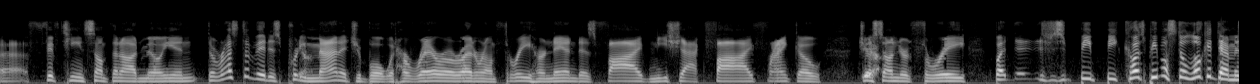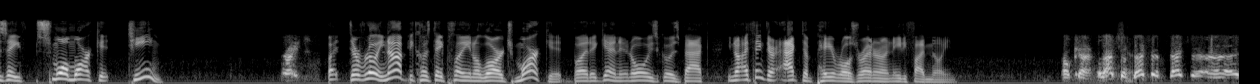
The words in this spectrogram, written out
uh, 15 something odd million. The rest of it is pretty manageable with Herrera right around three, Hernandez five, Neshek five, Franco just under three. But uh, be, because people still look at them as a small market team. Right. But they're really not because they play in a large market. But again, it always goes back. You know, I think their active payroll is right around 85 million. Okay, well that's a that's a that's a uh,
